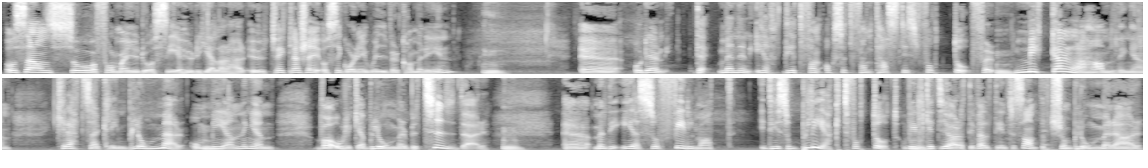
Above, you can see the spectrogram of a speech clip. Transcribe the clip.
Och sen så får man ju då se hur hela det här utvecklar sig och Sigourney Weaver kommer in. Mm. Eh, och den, det, men den är, det är ett, också ett fantastiskt foto. För Mm. mycket av den här handlingen kretsar kring blommor och Mm. meningen vad olika blommor betyder. Mm. Eh, men det är så filmat, det är så blekt fotot. Vilket gör att det är väldigt intressant eftersom blommor är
